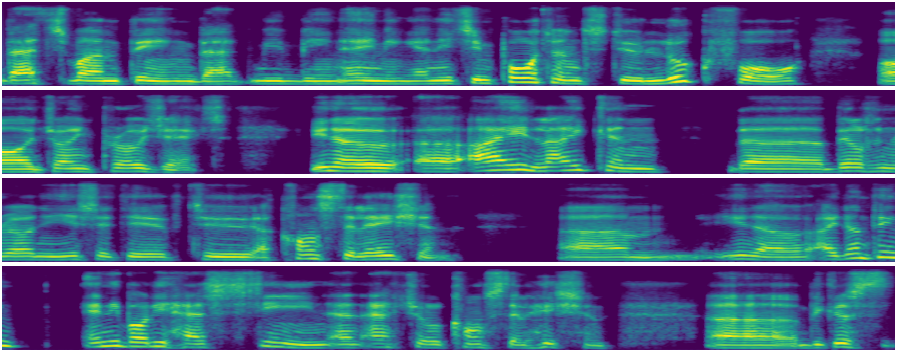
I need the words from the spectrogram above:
that's one thing that we've been aiming and it's important to look for uh, joint projects. You know, uh, I liken the Belt and Road Initiative to a constellation. Um, you know, I don't think anybody has seen an actual constellation uh, because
